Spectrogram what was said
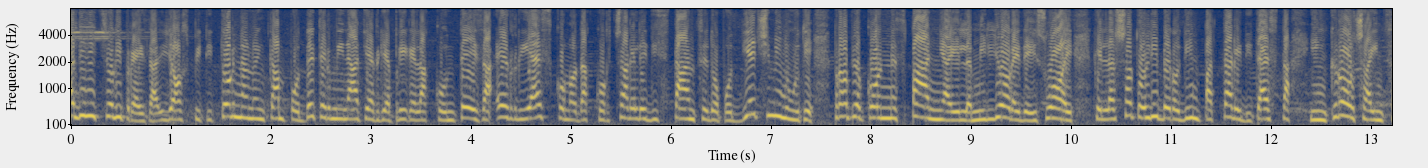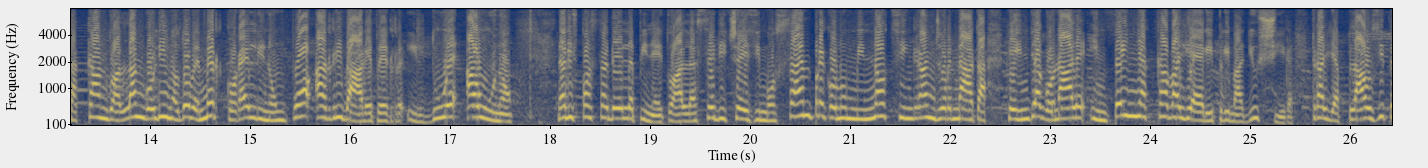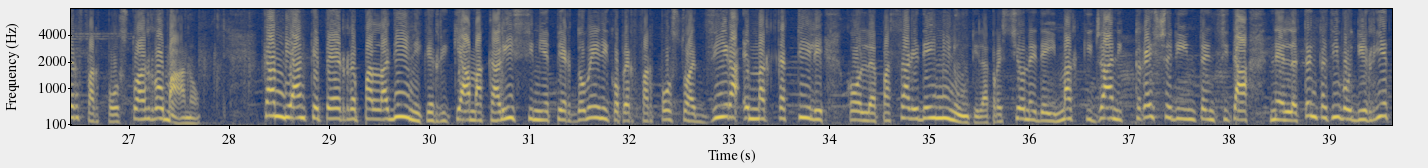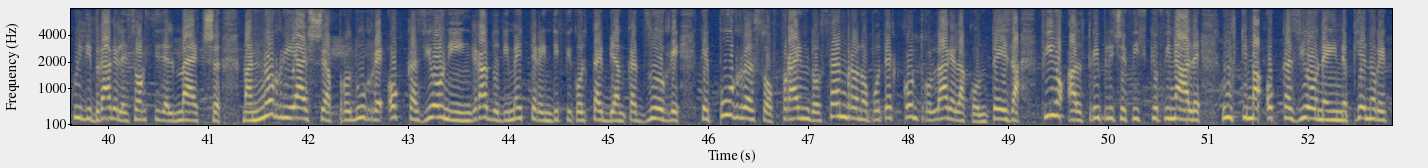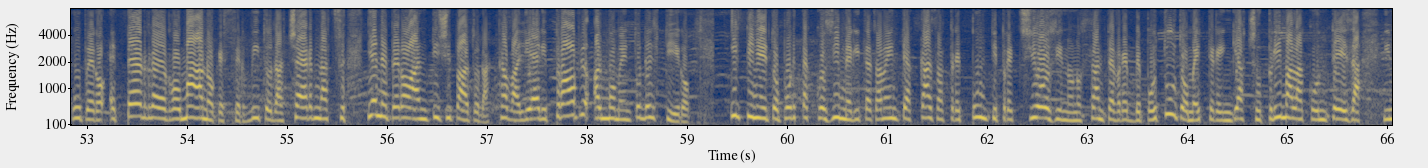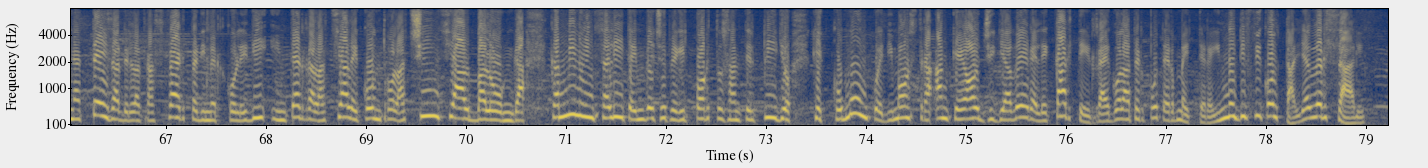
Ad inizio ripresa gli ospiti tornano in campo determinati a riaprire la contesa e riescono ad accorciare le distanze dopo 10 minuti proprio con Spagna, il migliore dei suoi, che lasciato libero di impattare di testa incrocia insaccando all'angolino dove Mercorelli non può arrivare per il 2 a 1. La risposta del Pineto al sedicesimo sempre con un Minnozzi in gran giornata che in diagonale impegna Cavalieri prima di uscire tra gli applausi per far posto al Romano. Cambia anche per Palladini che richiama Carissimi e Pierdomenico per far posto a Zira e Marcattili. Col passare dei minuti la pressione dei marchigiani cresce di intensità nel tentativo di riequilibrare le sorti del match, ma non riesce a produrre occasioni in grado di mettere in difficoltà i biancazzurri che pur soffrendo sembrano poter controllare la contesa fino al triplice fischio finale. L'ultima occasione in pieno recupero è per Romano che servito da Cernaz viene però anticipato da Cavalieri proprio al momento del tiro. Il Pineto porta così meritatamente a casa tre punti preziosi nonostante avrebbe potuto mettere in ghiaccio prima la contesa in attesa della trasferta di mercoledì in terra laziale contro la Cinzia Albalonga. Cammino in salita invece per il Porto Sant'Elpidio che comunque dimostra anche oggi di avere le carte in regola per poter mettere in difficoltà gli avversari.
